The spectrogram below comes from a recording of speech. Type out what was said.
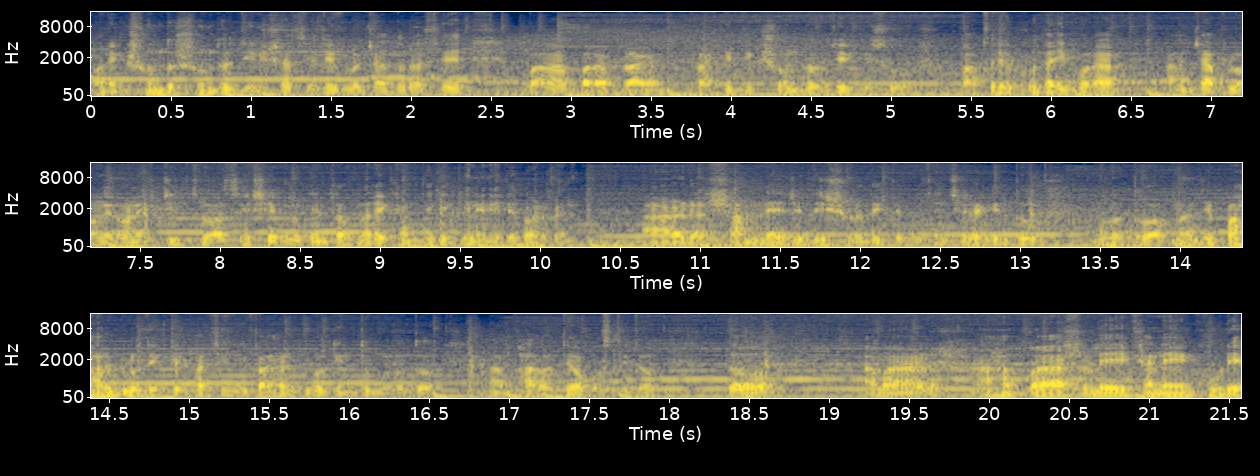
অনেক সুন্দর সুন্দর জিনিস আছে যেগুলো চাদর আছে বা প্রা- প্রা- প্রাকৃতিক সৌন্দর্যের কিছু পাথরে খোদাই করা জাফলংয়ের অনেক চিত্র আছে, সেগুলো কিন্তু আপনারা এখান থেকে কিনে নিতে পারবেন। আর সামনে যে দৃশ্যটা দেখতে পাচ্ছেন, সেটা কিন্তু মূলত আপনার যে পাহাড়গুলো দেখতে পাচ্ছেন, এই পাহাড়গুলো কিন্তু মূলত ভারতে অবস্থিত। তো আমার আব্বা আসলে এখানে ঘুরে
